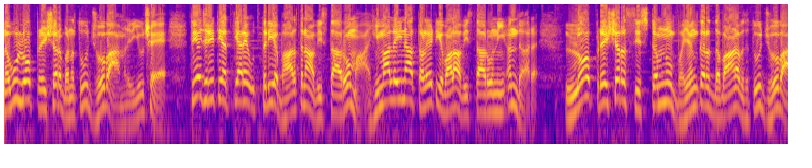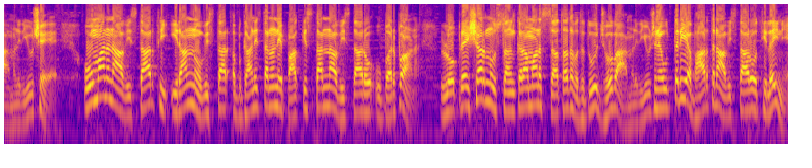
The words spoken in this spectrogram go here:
નવું લો પ્રેશર બનતું જોવા મળી રહ્યું છે. તે જ રીતે અત્યારે ઉત્તરીય ભારતના વિસ્તારોમાં હિમાલયના તળેટીવાળા વિસ્તારોની અંદર લો પ્રેશર સિસ્ટમનું ભયંકર દબાણ વધતું જોવા મળી રહ્યું છે. ઓમાનના વિસ્તારથી ઈરાનનો વિસ્તાર અફઘાનિસ્તાન અને પાકિસ્તાનના વિસ્તારો ઉપર પણ લો પ્રેશરનું સંક્રમણ સતત વધતું જોવા મળી રહ્યું છે અને ઉત્તરીય ભારતના વિસ્તારોથી લઈને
